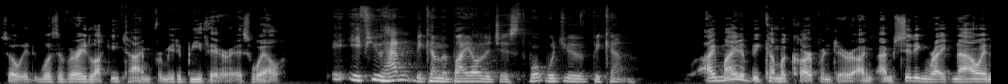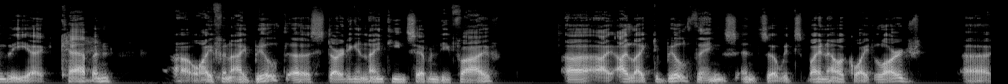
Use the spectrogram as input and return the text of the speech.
So it was a very lucky time for me to be there as well. If you hadn't become a biologist, what would you have become? I might have become a carpenter. I'm, I'm sitting right now in the uh, cabin uh, wife and I built uh, starting in 1975 uh, I, I, like to build things, and so it's by now a quite large uh,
